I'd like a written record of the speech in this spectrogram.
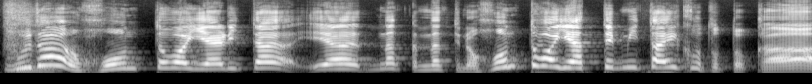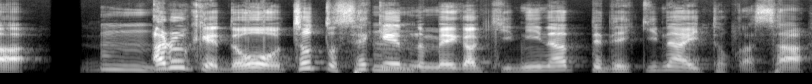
普段本当はやりたい、いやなんかなんていうの本当はやってみたいこととかうん。あるけど、ちょっと世間の目が気になってできないとかさ、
